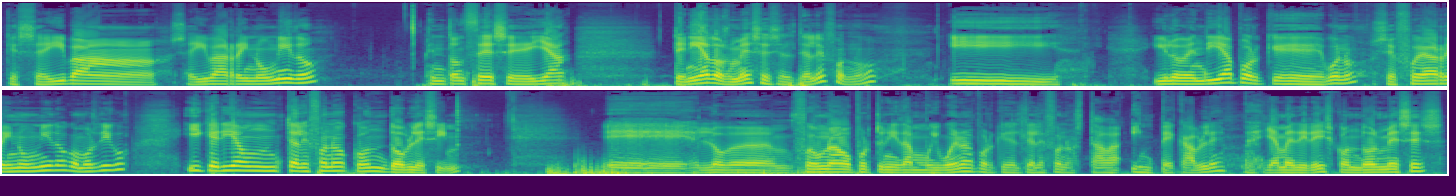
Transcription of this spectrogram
que se, iba, se iba a Reino Unido, entonces ella tenía dos meses el teléfono y, y lo vendía porque, bueno, se fue a Reino Unido, como os digo, y quería un teléfono con doble SIM. Eh, lo, fue una oportunidad muy buena porque el teléfono estaba impecable, ya me diréis, con dos meses.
